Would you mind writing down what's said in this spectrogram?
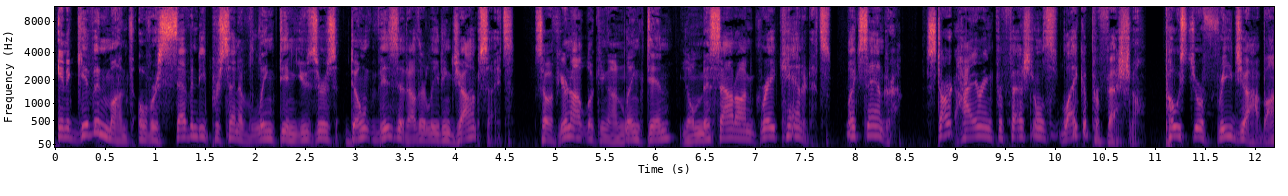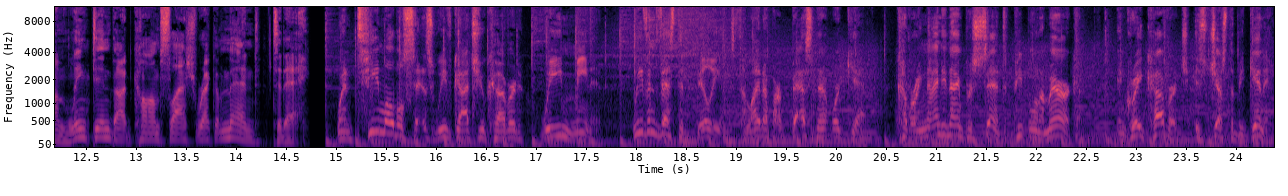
In a given month, over 70% of LinkedIn users don't visit other leading job sites. So if you're not looking on LinkedIn, you'll miss out on great candidates like Sandra. Start hiring professionals like a professional. Post your free job on LinkedIn.com slash recommend today. When T-Mobile says we've got you covered, we mean it. We've invested billions to light up our best network yet, covering 99% of people in America. And great coverage is just the beginning.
